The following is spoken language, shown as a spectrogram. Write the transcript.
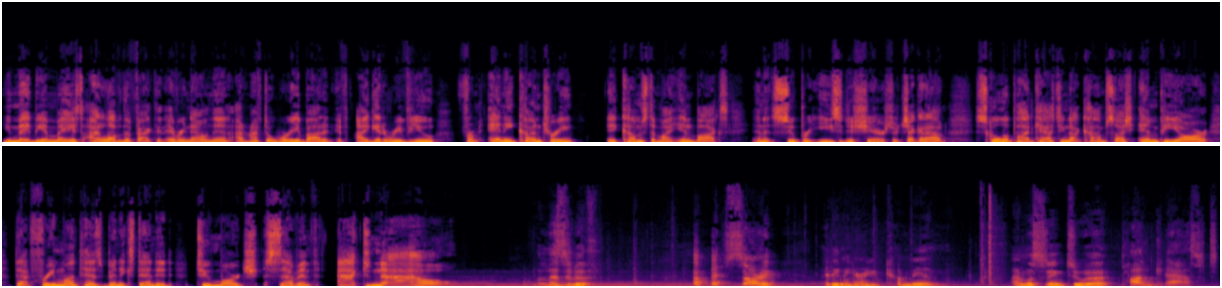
You may be amazed. I love the fact that every now and then I don't have to worry about it. If I get a review from any country, it comes to my inbox and it's super easy to share. So check it out. Schoolofpodcasting.com slash MPR. That free month has been extended to March 7th. Act now. Elizabeth, I'm sorry. I didn't hear you come in. I'm listening to a podcast.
